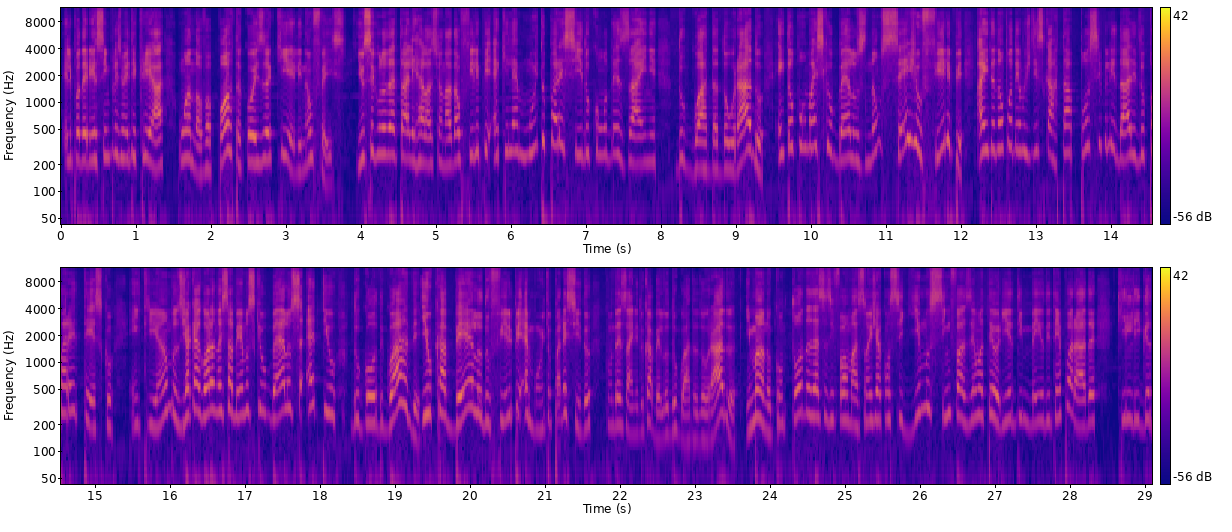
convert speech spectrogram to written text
ele poderia simplesmente criar uma nova porta, coisa que ele não fez. E o segundo detalhe relacionado ao Philip é que ele é muito parecido com o design do guarda dourado, então por mais que o Belos não seja o Philip, ainda não podemos descartar a possibilidade do parentesco entre ambos, já que agora nós sabemos que o Belos é tio do Gold Guard e o cabelo do Philip é muito parecido com o design do cabelo do guarda dourado. E mano, com todas essas informações já conseguimos sim fazer uma teoria de meio de temporada que liga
